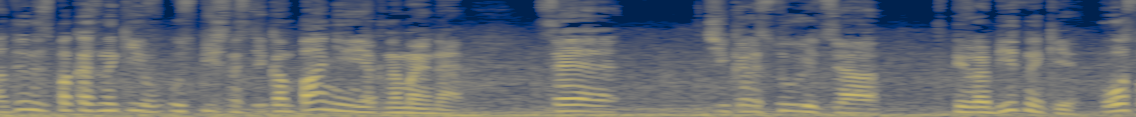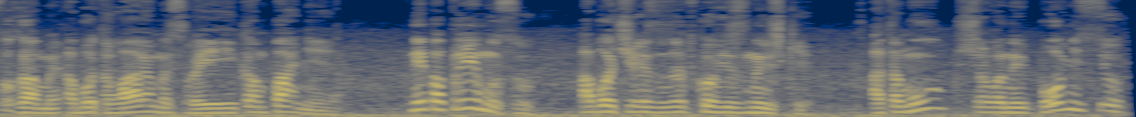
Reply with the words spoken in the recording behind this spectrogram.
Один із показників успішності компанії, як на мене, це чи користуються співробітники послугами або товарами своєї компанії. Не по примусу або через додаткові знижки, а тому, що вони повністю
